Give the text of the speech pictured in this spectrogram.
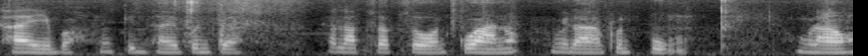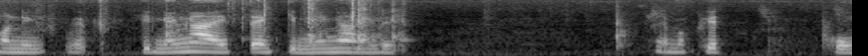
ไทยบ่แนวกินไทยเพิ่นจะสลับซับซ้อนกว่าเนาะเวลาเพิ่นปรุง ของเราเฮานี่แบบกินง่ายๆ แต่งกินง่ายๆเลยใส่มะเขือผง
